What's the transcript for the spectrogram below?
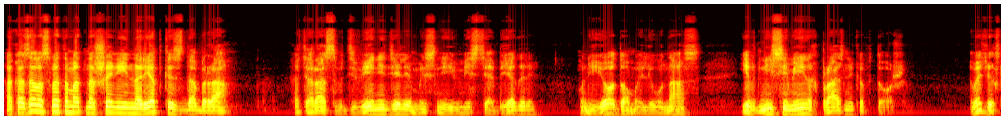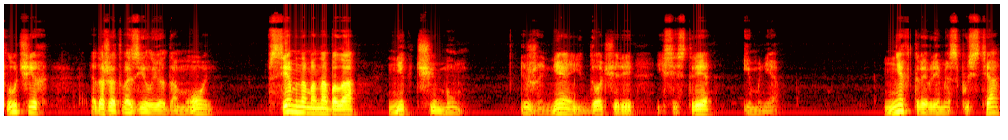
Оказалось в этом отношении на редкость добра — хотя раз в две недели мы с ней вместе обедали, у нее дома или у нас, и в дни семейных праздников тоже. В этих случаях я даже отвозил ее домой. Всем нам она была ни к чему. И жене, и дочери, и сестре, и мне. Некоторое время спустя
